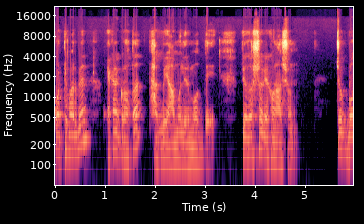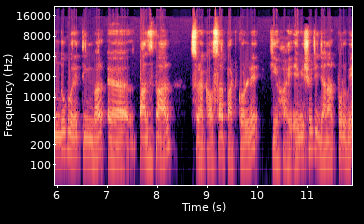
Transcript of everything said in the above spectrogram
করতে পারবেন, একাগ্রতা থাকবে আমলের মধ্যে। প্রিয় দর্শক, এখন আসুন। চোখ বন্ধ করে তিনবার পাঁচবার সোরা কাউসার পাঠ করলে কি হয়? এই বিষয়টি জানার পূর্বে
